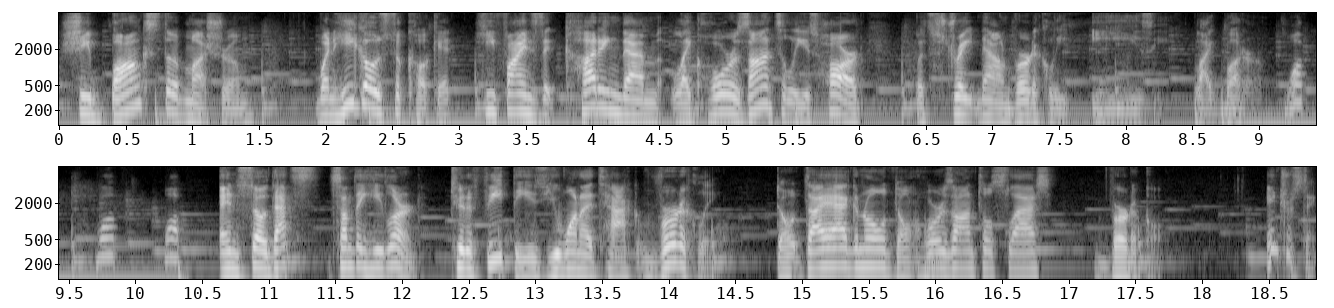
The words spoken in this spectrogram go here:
she bonks the mushroom. When he goes to cook it, he finds that cutting them like horizontally is hard, but straight down vertically easy, like butter. Whoop, whoop, whoop. And so that's something he learned. To defeat these, you want to attack vertically. Don't diagonal, don't horizontal slash, vertical. Interesting.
